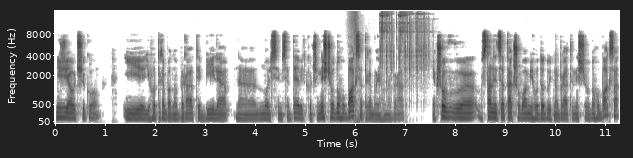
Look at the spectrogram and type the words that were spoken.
ніж я очікував. І його треба набирати біля е, 0,79, коротше, нижче одного бакса треба його набирати. Якщо станеться так, що вам його дадуть набрати нижче одного бакса,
